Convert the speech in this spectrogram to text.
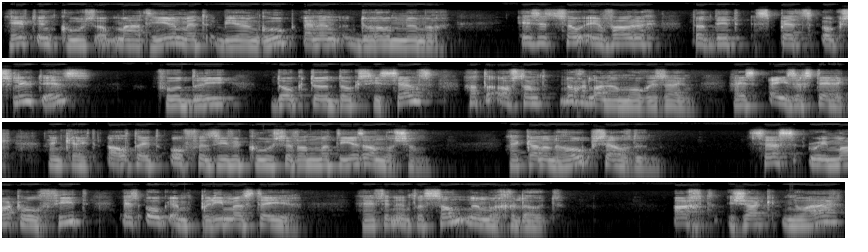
heeft een koers op maat hier met Björn Groep en een droomnummer. Is het zo eenvoudig dat dit spets sluit is? Voor drie Dr. Doxysens had de afstand nog langer mogen zijn. Hij is ijzersterk en krijgt altijd offensieve koersen van Matthias Andersson. Hij kan een hoop zelf doen. 6 Remarkable Feet is ook een prima steer. Hij heeft een interessant nummer gelood. 8 Jacques Noir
